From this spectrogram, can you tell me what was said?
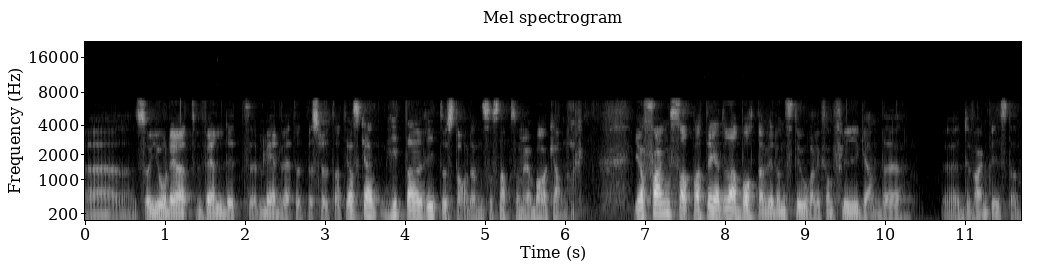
Eh, så gjorde jag ett väldigt medvetet beslut att jag ska hitta Ritostaden så snabbt som jag bara kan. Jag chansar på att det är det där borta vid den stora liksom flygande eh, Divine Beasten.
